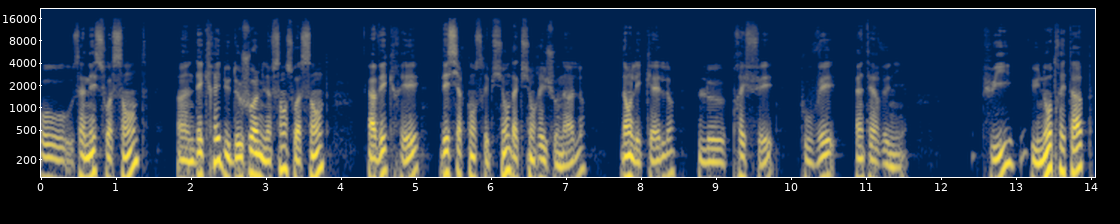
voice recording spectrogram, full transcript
aux années 60. Un décret du 2 juin 1960 avait créé des circonscriptions d'action régionale dans lesquelles le préfet pouvait intervenir. Puis, une autre étape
